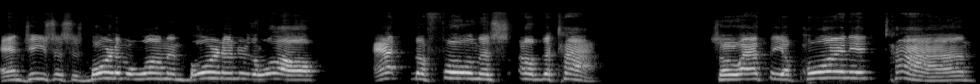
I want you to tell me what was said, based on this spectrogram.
and Jesus is born of a woman, born under the law at the fullness of the time. So at the appointed time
